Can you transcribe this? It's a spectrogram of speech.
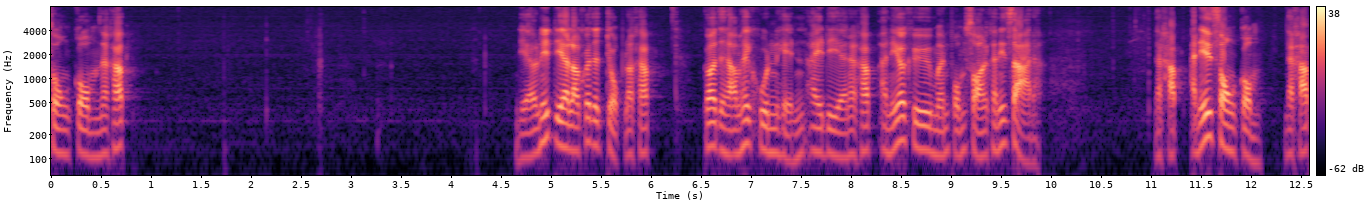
ทรงกลมนะครับ เดี๋ยวนิดเดียวเราก็จะจบแล้วครับ ก็จะทำให้คุณเห็นไอเดียนะครับ อันนี้ก็คือเหมือนผมสอนคณิตศาสตร์นะครับ อันนี้ทรงกลมนะครับ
